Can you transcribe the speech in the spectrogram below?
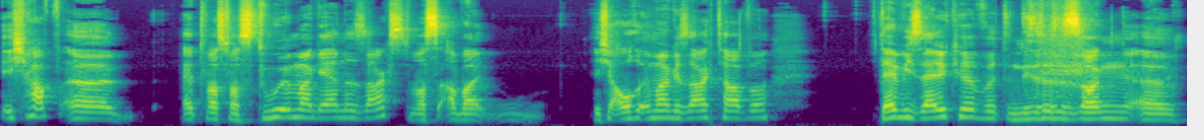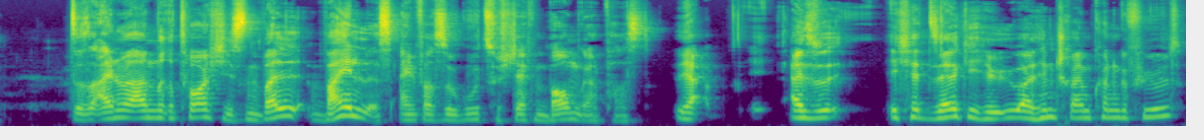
Ich habe äh, etwas, was du immer gerne sagst, was aber ich auch immer gesagt habe. Davy Selke wird in dieser Saison äh, das ein oder andere Tor schießen, weil, weil es einfach so gut zu Steffen Baumgart passt. Ja, also ich hätte Selke hier überall hinschreiben können, gefühlt.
